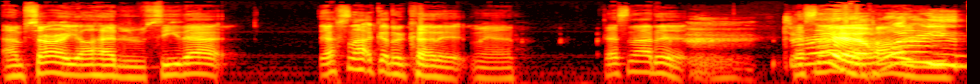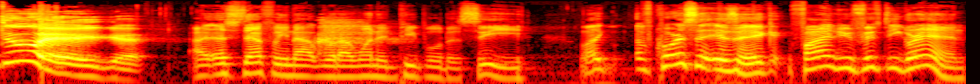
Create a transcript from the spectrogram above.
I'm sorry y'all had to see that. That's not gonna cut it, man. That's not it. That's not what are you doing? I, that's definitely not what I wanted people to see. Like, of course it isn't. It fined you fifty grand.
